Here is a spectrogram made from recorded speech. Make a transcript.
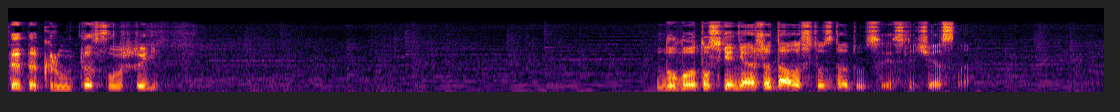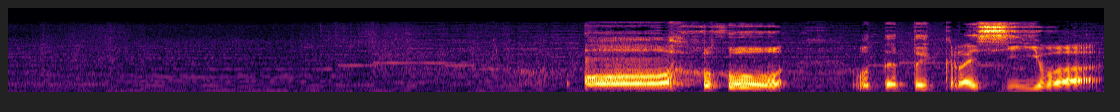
Это круто, слушай. Ну, Лотус я не ожидал, что сдадутся, если честно. О, вот это красиво.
